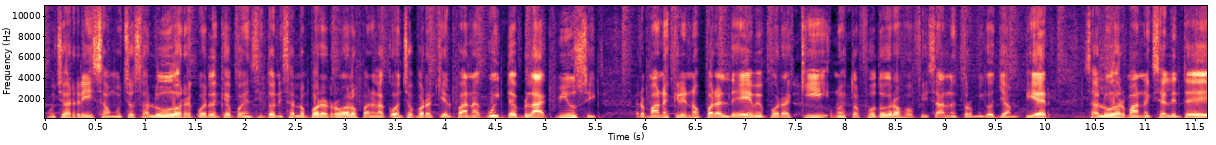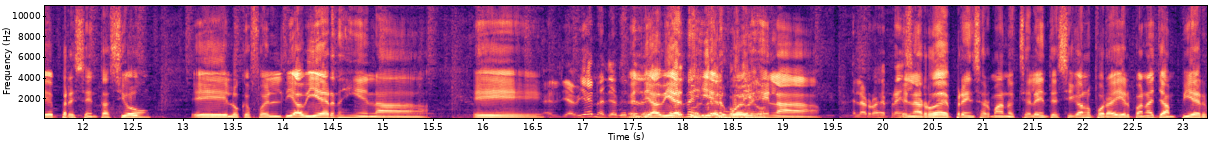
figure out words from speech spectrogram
Muchas risas, muchos saludos. Recuerden que pueden sintonizarlo por arroba los panes la concha. Por aquí el pana With the Black Music. Hermano, escríbenos para el DM. Por aquí nuestro fotógrafo oficial, nuestro amigo Jean-Pierre. Saludos, hermano. Excelente presentación. Eh, lo que fue el día viernes y en la... eh, El día viernes, el día viernes. el día viernes y el jueves en la En la rueda de prensa. en la rueda de prensa, hermano. Excelente. Síganlo por ahí. El pana Jean-Pierre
